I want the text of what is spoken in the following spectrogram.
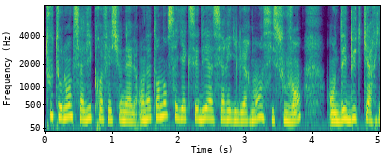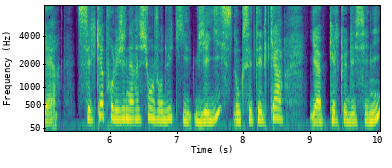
tout au long de sa vie professionnelle. On a tendance à y accéder assez régulièrement, assez souvent, en début de carrière. C'est le cas pour les générations aujourd'hui qui vieillissent, donc c'était le cas il y a quelques décennies.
